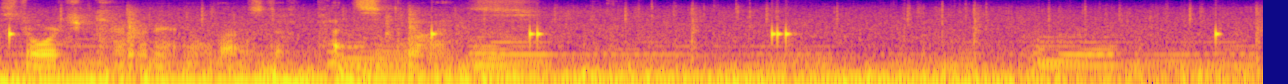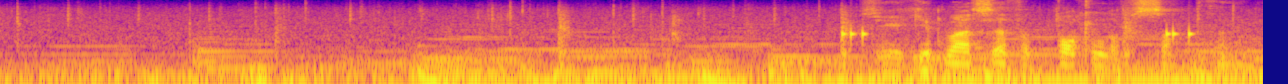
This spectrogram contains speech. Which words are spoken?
storage cabinet, and all that stuff, pet supplies. So you give myself a bottle of something.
